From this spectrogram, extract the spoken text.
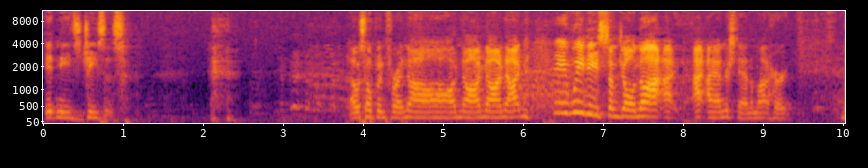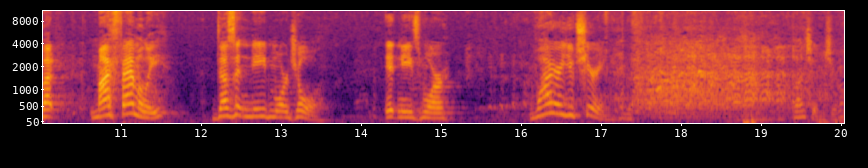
It needs Jesus. I was hoping for a no, no, no, no. Eh, we need some Joel. No, I, I, I understand. I'm not hurt. But my family doesn't need more Joel. It needs more. Why are you cheering? Bunch of Joel.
